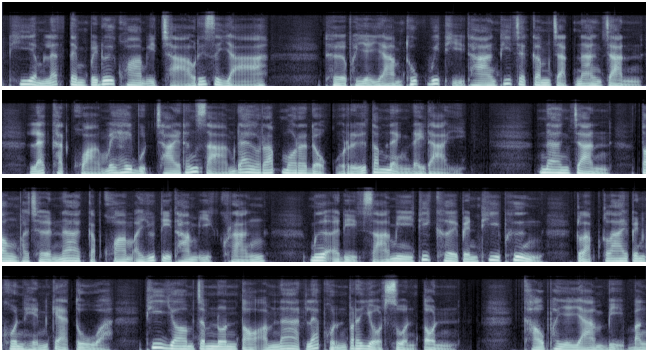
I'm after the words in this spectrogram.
ดเหี้ยม และเต็มไปด้วยความอิจฉาริษยา เธอพยายามทุกวิถีทางที่จะกำจัดนางจันและขัดขวางไม่ให้บุตรชายทั้งสามได้รับมรดกหรือตำแหน่งใด ๆนางจัน ต้องเผชิญหน้ากับความอายุติธรรมอีกครั้ง เมื่ออดีตสามีที่เคยเป็นที่พึ่ง กลับกลายเป็นคนเห็นแก่ตัว ที่ยอมจำนนต่ออำนาจและผลประโยชน์ส่วนตน เขาพยายามบีบบัง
